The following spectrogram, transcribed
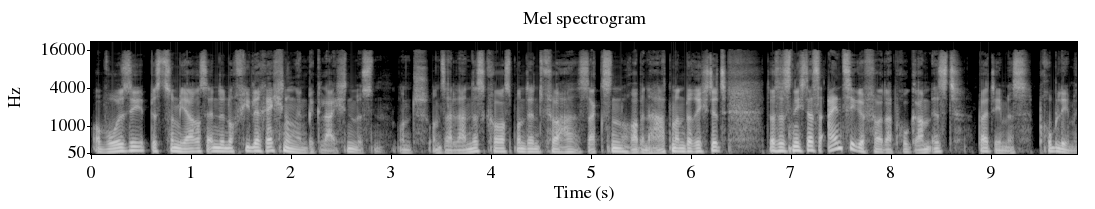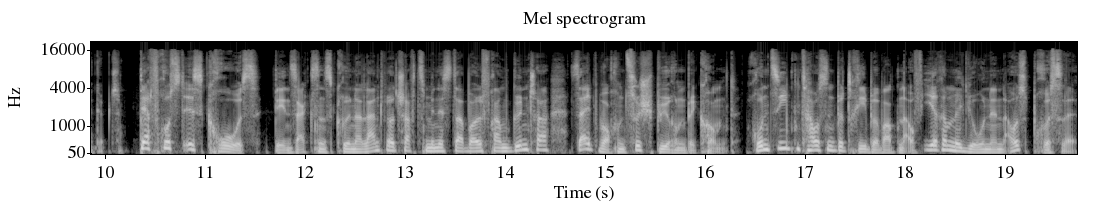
obwohl sie bis zum Jahresende noch viele Rechnungen begleichen müssen. Und unser Landeskorrespondent für Sachsen, Robin Hartmann, berichtet, dass es nicht nicht das einzige Förderprogramm ist, bei dem es Probleme gibt. Der Frust ist groß, den Sachsens grüner Landwirtschaftsminister Wolfram Günther seit Wochen zu spüren bekommt. Rund 7000 Betriebe warten auf ihre Millionen aus Brüssel.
